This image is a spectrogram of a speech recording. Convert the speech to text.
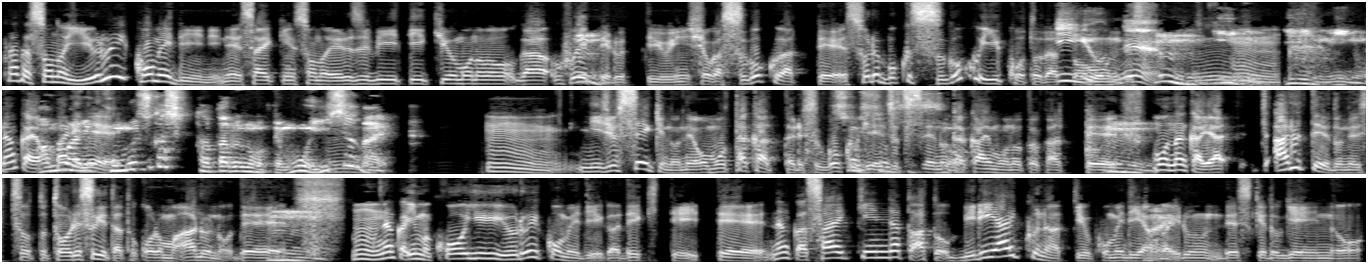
ただその緩いコメディにね、最近その LGBTQ ものが増えてるっていう印象がすごくあって、それ僕すごくいいことだと思うんですよ。いいよねうん、いいの、うんいいの、いいの。なんかやっぱりねあんまり小難しく語るのってもういいじゃない。うん。20世紀のね、重たかったり、すごく芸術性の高いものとかってうん、もうなんかや、ある程度ね、ちょっと通り過ぎたところもあるのうで、ん。うん、なんか今こういう緩いコメディができていて、なんか最近だと、あとビリー・アイクナーっていうコメディアンがいるんですけど、芸人の。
